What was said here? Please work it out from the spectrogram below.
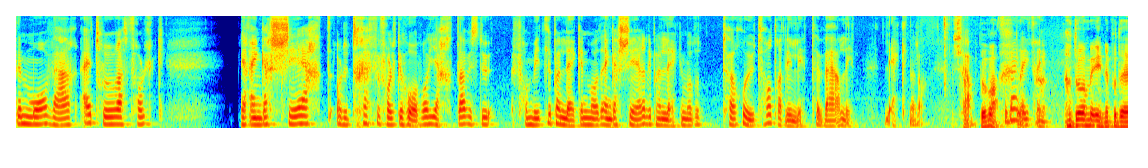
Det må være Jeg tror at folk blir engasjert, og du treffer folk i hodet og hjertet hvis du formidler på en leken måte, engasjerer dem på en leken måte og tør å utfordre dem litt til å være litt lekne. da. Kjempebra. Ja, de. Da er vi inne på det,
